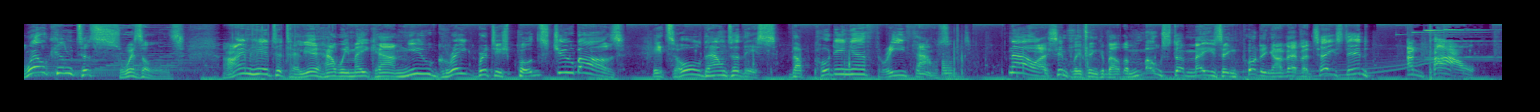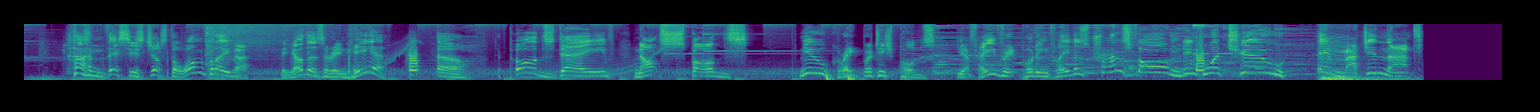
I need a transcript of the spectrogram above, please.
Welcome to Swizzels. I'm here to tell you how we make our new Great British Puds chew bars. It's all down to this, the Puddinger 3000. Now I simply think about the most amazing pudding I've ever tasted, and pow! And this is just the one flavour. The others are in here. Oh, puds, Dave, not spods. New Great British Puds. Your favourite pudding flavours transformed into a chew. Imagine that.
